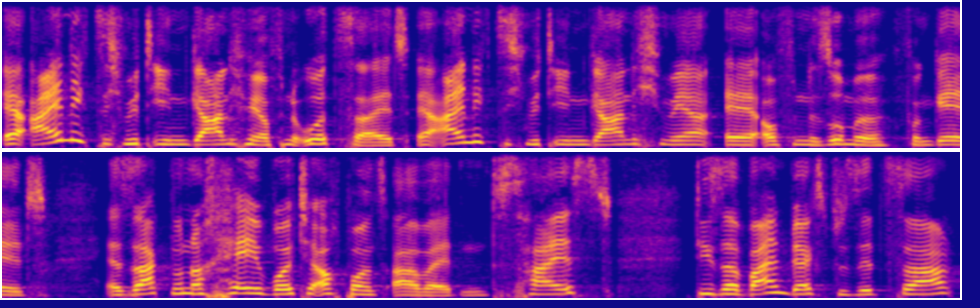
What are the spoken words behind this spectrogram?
er einigt sich mit ihnen gar nicht mehr auf eine Uhrzeit. Er einigt sich mit ihnen gar nicht mehr äh, auf eine Summe von Geld. Er sagt nur noch, hey, wollt ihr auch bei uns arbeiten? Das heißt, dieser Weinbergsbesitzer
